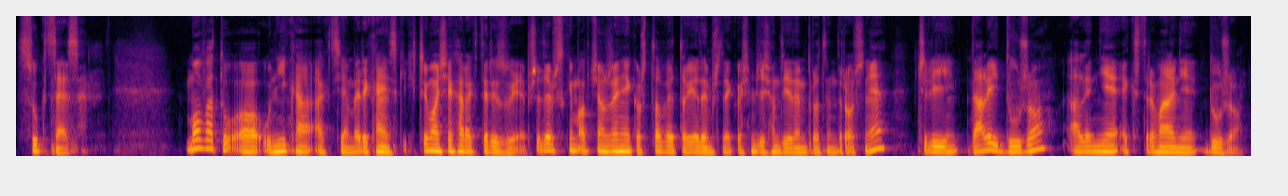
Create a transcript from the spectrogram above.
sukcesem. Mowa tu o unika akcji amerykańskich. Czym on się charakteryzuje? Przede wszystkim obciążenie kosztowe to 1,81% rocznie, czyli dalej dużo, ale nie ekstremalnie dużo.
